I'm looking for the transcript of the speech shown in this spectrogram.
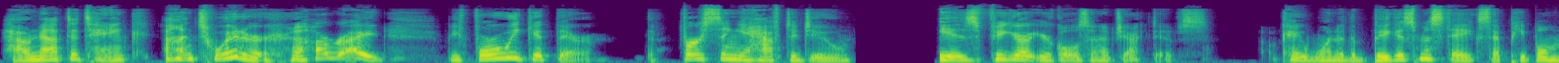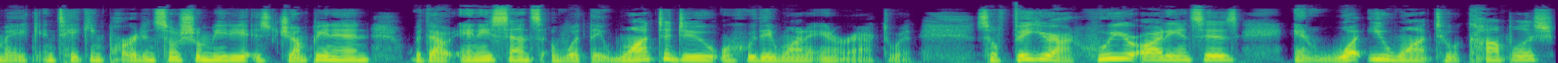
How Not to Tank on Twitter. All right. Before we get there, the first thing you have to do is figure out your goals and objectives. Okay, one of the biggest mistakes that people make in taking part in social media is jumping in without any sense of what they want to do or who they want to interact with. So figure out who your audience is and what you want to accomplish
